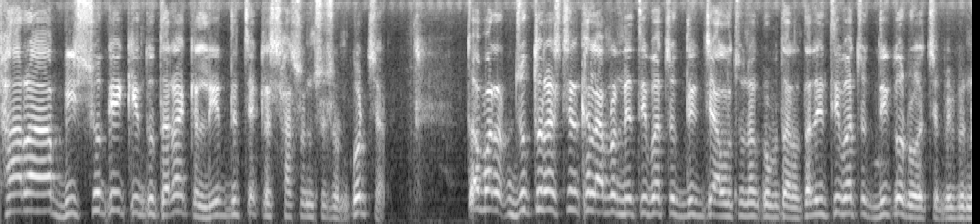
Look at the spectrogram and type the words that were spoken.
সারা বিশ্বকেই কিন্তু তারা একটা লিড দিচ্ছে, একটা শাসন শোষণ করছে। তো আবার যুক্তরাষ্ট্রের খেলা আমরা নেতিবাচক দিক যে আলোচনা করব, তারা তার ইতিবাচক দিকও রয়েছে বিভিন্ন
